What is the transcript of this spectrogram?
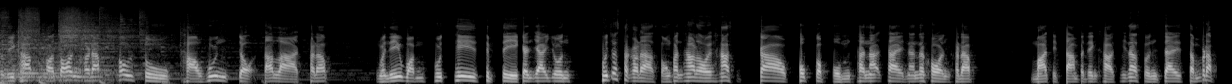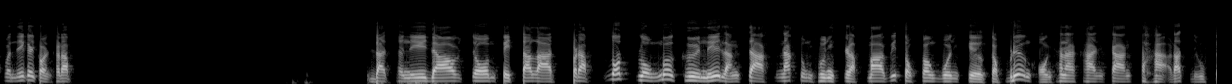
วัสดีครับ ขอต้อนรับเข้าสู่ข่าวหุ้นเจาะตลาดครับ วันนี้วันพุธที่ 14 กันยายน พุทธศักราช 2559 พบกับผมธนชัยนันทครครับ มาติดตามประเด็นข่าวที่น่าสนใจสำหรับวันนี้กันก่อนครับ ดัชนีดาวโจนส์ปิดตลาดปรับลดลงเมื่อคืนนี้หลังจากนักลงทุนกลับมาวิตกกังวลเกี่ยวกับเรื่องของธนาคารกลางสหรัฐหรือเฟ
